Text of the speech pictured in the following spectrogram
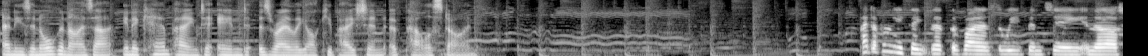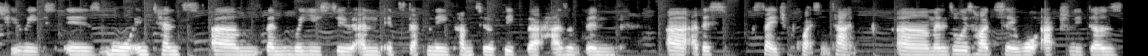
and is an organiser in a campaign to end Israeli occupation of Palestine. I definitely think that the violence that we've been seeing in the last few weeks is more intense um, than we're used to, and it's definitely come to a peak that hasn't been uh, at this stage for quite some time. Um, and it's always hard to say what actually does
